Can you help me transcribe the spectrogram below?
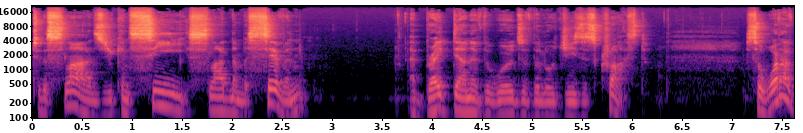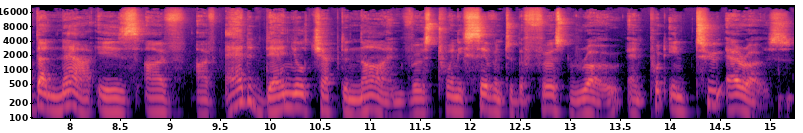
to the slides, you can see slide number seven, a breakdown of the words of the Lord Jesus Christ. So what I've done now is I've I've added Daniel chapter 9 verse 27 to the first row and put in two arrows.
